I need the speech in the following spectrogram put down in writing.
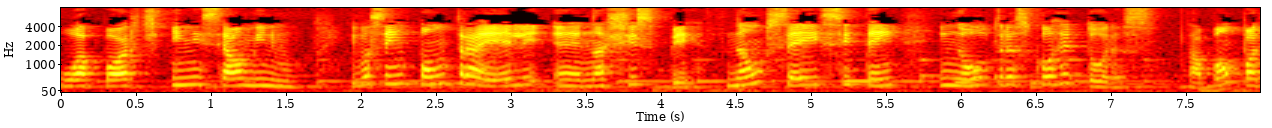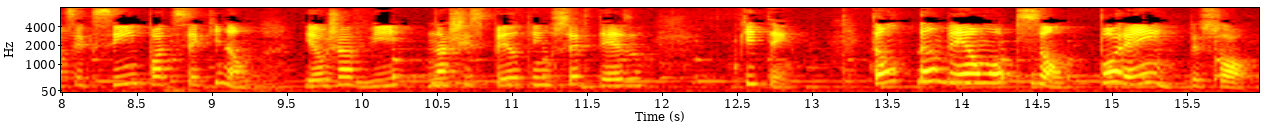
o aporte inicial mínimo e você encontra ele é, na XP. Não sei se tem em outras corretoras, tá bom? Pode ser que sim, pode ser que não. Eu já vi na XP, eu tenho certeza que tem. Então também é uma opção. Porém, pessoal,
